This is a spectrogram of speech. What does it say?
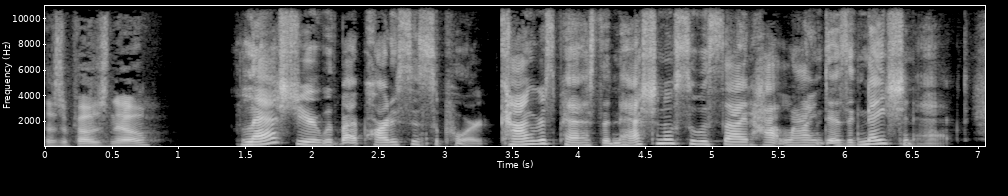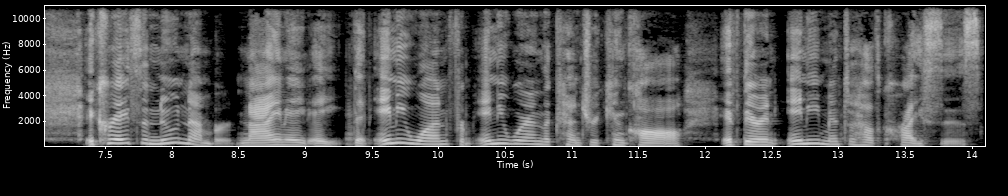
Those opposed, no. Last year, with bipartisan support, Congress passed the National Suicide Hotline Designation Act. It creates a new number, 988, that anyone from anywhere in the country can call if they're in any mental health crisis.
